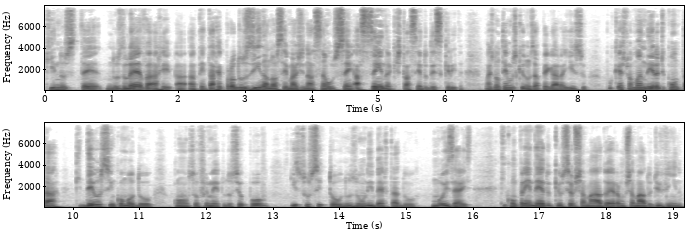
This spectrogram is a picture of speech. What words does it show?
que nos, te, nos leva a, a, a, tentar reproduzir na nossa imaginação a cena que está sendo descrita. Mas não temos que nos apegar a isso, porque é sua maneira de contar que Deus se incomodou com o sofrimento do seu povo e suscitou-nos um libertador, Moisés, que compreendendo que o seu chamado era um chamado divino,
